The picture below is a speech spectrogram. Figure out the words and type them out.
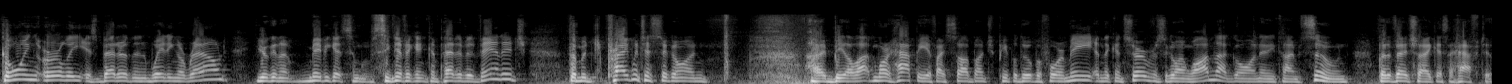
going early is better than waiting around. You're going to maybe get some significant competitive advantage. The pragmatists are going, I'd be a lot more happy if I saw a bunch of people do it before me, and the conservatives are going, well, I'm not going anytime soon, but eventually I guess I have to.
